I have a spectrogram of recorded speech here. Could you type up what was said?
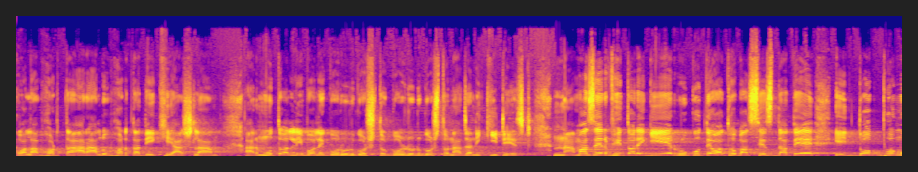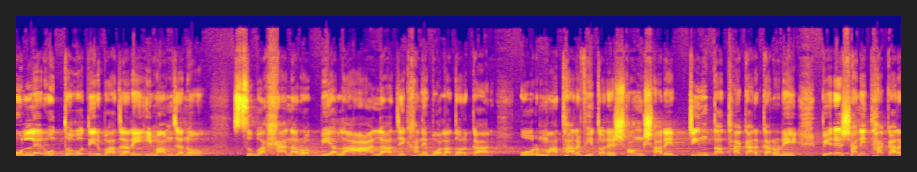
কলা ভর্তা আর আলু ভর্তা দিয়ে খেয়ে আসলাম। আর মুতল্লি বলে, গরুর গোস্ত গরুর গোস্ত না জানি কি টেস্ট? নামাজের ভিতরে গিয়ে রুকুতে অথবা সেজদাতে এই দ্রব্য মূল্যের ঊর্ধ্বগতির বাজারে ইমাম যেন সুবাহানা রব্বি আল্লাহ আলা যেখানে বলা দরকার। ওর মাথার ভিতরে সংসারের চিন্তা থাকার কারণে, পেরেশানি থাকার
